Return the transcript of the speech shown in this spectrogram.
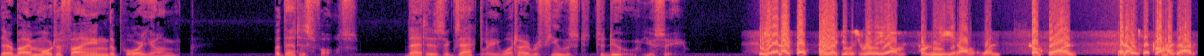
thereby mortifying the poor young. But that is false. That is exactly what I refused to do, you see. Yeah, and I felt like it was really, um, for me, you know, when Trump won, and I was like, oh my God,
